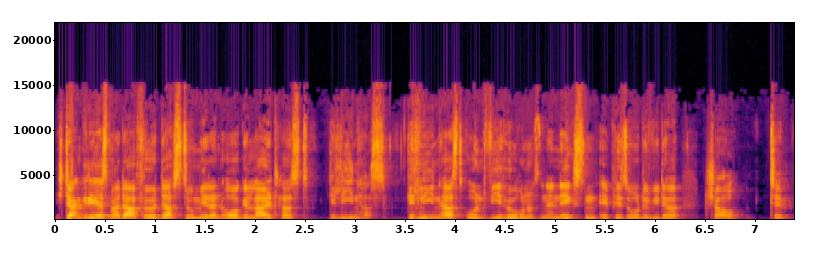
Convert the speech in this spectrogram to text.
Ich danke dir erstmal dafür, dass du mir dein Ohr geleiht hast, geliehen hast, geliehen hast und wir hören uns in der nächsten Episode wieder. Ciao, Tim.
